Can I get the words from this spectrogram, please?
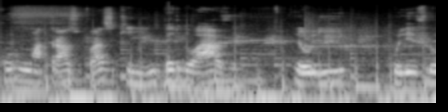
Com um atraso quase que imperdoável, eu li o livro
